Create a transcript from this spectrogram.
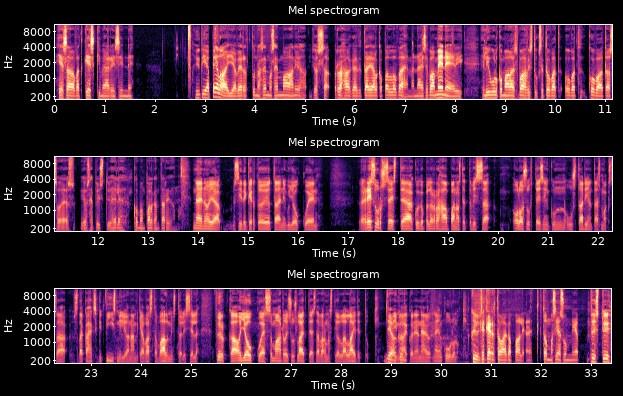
he saavat keskimäärin sinne hyviä pelaajia verrattuna semmoiseen maahan, jossa rahaa käytetään jalkapallon vähemmän. Näin se vaan menee, eli, eli ulkomaalaisvahvistukset ovat, ovat kovaa tasoa, jos, jos he pystyvät heille kovan palkan tarjoamaan. Näin on, ja siitä kertoo jotain niin kuin joukkueen resursseista ja kuinka paljon rahaa on panostettavissa olosuhteisiin, kun uusi stadion taisi maksaa 185 miljoonaa, mikä vasta valmistui. Eli siellä fyrkkaa on joukkueessa mahdollisuus laittaa, ja sitä varmasti ollaan laitettukin Joo, viime kyllä. aikoina, ja näin, näin on kuulunutkin. Kyllä se kertoo aika paljon, että tuommoisia summia pystyy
